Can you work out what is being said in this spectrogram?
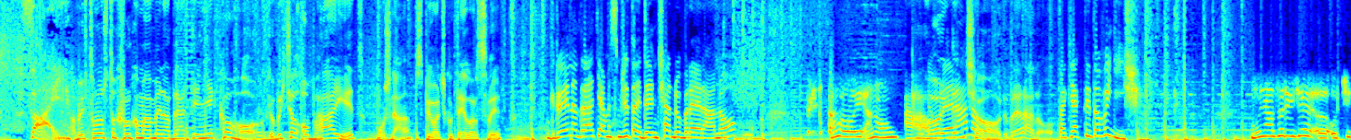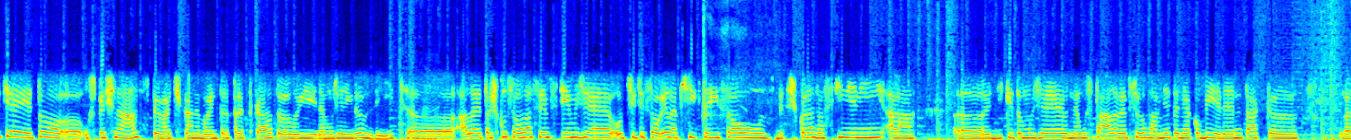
Fajn. A my v tomhle tu chvilku máme na drátě někoho, kdo by chtěl obhájit, možná, zpěvačku Taylor Swift. Kdo je na drátě? Já myslím, že to je Denča. Dobré ráno. Ahoj, ano. Ahoj, dobré Denčo, ráno. dobré ráno. Tak jak ty to vidíš? Můj názor je, že uh, určitě je to uh, úspěšná zpěvačka nebo interpretka, to ji nemůže nikdo vzít, uh, ale trošku souhlasím s tím, že určitě jsou i lepší, kteří jsou zbyt škoda zastíněný a díky tomu, že je neustále vepředu hlavně ten jakoby jeden, tak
